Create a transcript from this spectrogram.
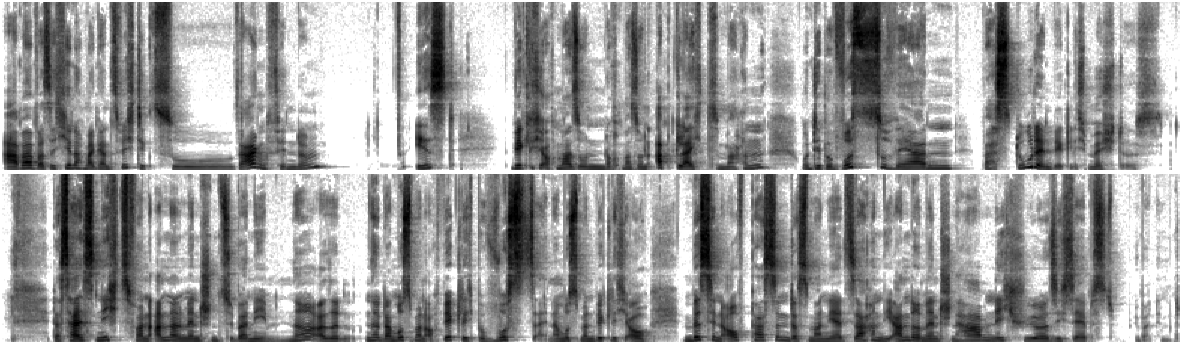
Aber was ich hier nochmal ganz wichtig zu sagen finde, ist, wirklich auch mal so, noch mal so einen Abgleich zu machen und dir bewusst zu werden, was du denn wirklich möchtest. Das heißt, nichts von anderen Menschen zu übernehmen. Ne? Also ne, da muss man auch wirklich bewusst sein. Da muss man wirklich auch ein bisschen aufpassen, dass man jetzt Sachen, die andere Menschen haben, nicht für sich selbst übernimmt.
